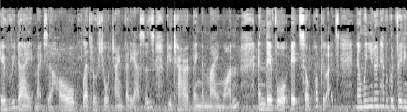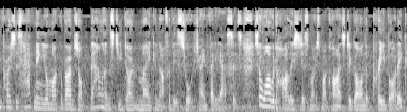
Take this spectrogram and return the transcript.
every day. It makes a whole plethora of short chain fatty acids, butyrate being the main one, and therefore it self populates. Now, when you don't have a good feeding process happening, your microbiome's not balanced, you don't make enough of these short chain fatty acids. So, I would highly suggest most of my clients to go on the prebiotic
